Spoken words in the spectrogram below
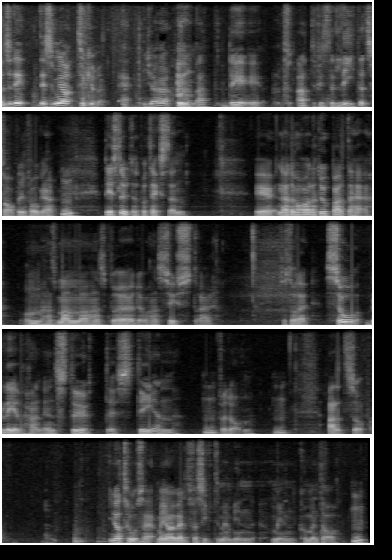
Alltså det, det som jag tycker gör att det, att det finns ett litet svar på din fråga. Det är slutet på texten. Eh, när de har radat upp allt det här om hans mamma, och hans bröder och hans systrar. Så står det. Så blev han en stötesten för dem. Alltså. Jag tror så här, men jag är väldigt försiktig med min, min kommentar. Mm.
